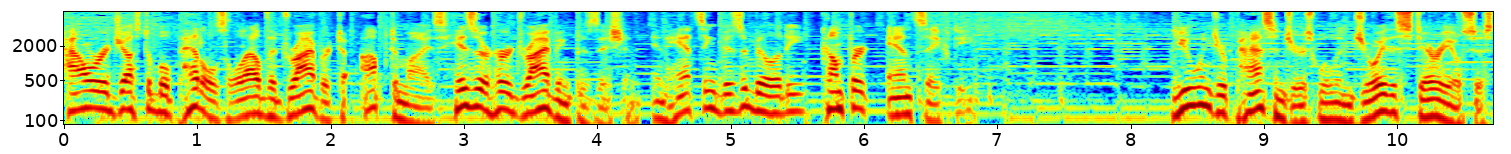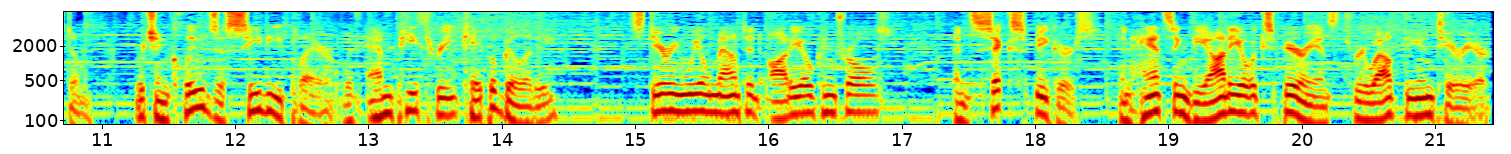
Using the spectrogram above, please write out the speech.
Power adjustable pedals allow the driver to optimize his or her driving position, enhancing visibility, comfort, and safety. You and your passengers will enjoy the stereo system, which includes a CD player with MP3 capability, steering wheel mounted audio controls, and six speakers, enhancing the audio experience throughout the interior.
